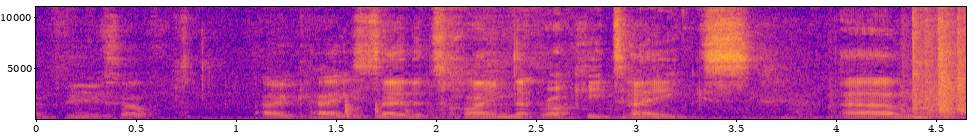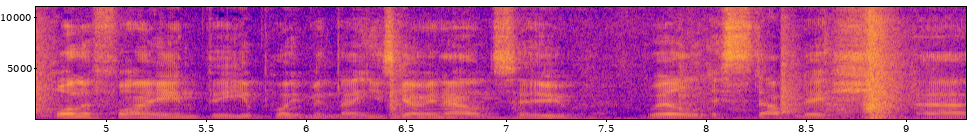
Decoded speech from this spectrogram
MP yourself. Okay, so the time that Rocky takes um, qualifying the appointment that he's going out to will establish, uh,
